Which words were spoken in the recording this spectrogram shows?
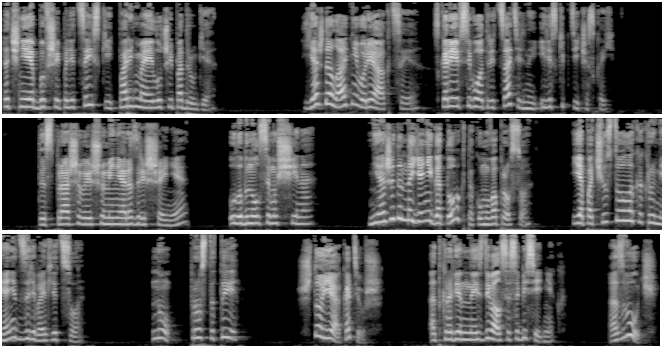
Точнее, бывший полицейский, парень моей лучшей подруги. Я ждала от него реакции, скорее всего, отрицательной или скептической. «Ты спрашиваешь у меня разрешение?» — улыбнулся мужчина. Неожиданно я не готова к такому вопросу. Я почувствовала, как румянец заливает лицо. «Ну, просто ты...» «Что я, Катюш?» Откровенно издевался собеседник. «Озвучь».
